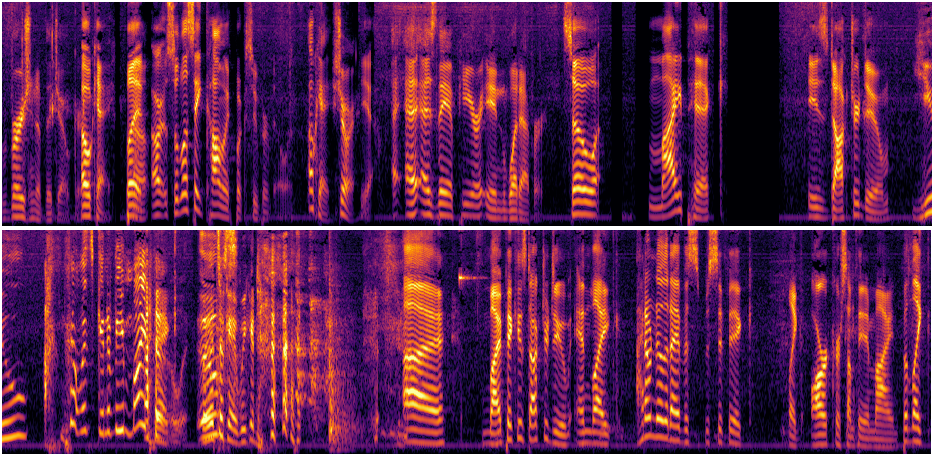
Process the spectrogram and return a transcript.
version of the Joker. Okay, but Uh, so let's say comic book supervillain. okay, sure. Yeah. A- as they appear in whatever. So my pick is Doctor Doom. You, that was gonna be my pick. It's okay. We could. uh, my pick is Doctor Doom, and like I don't know that I have a specific like arc or something in mind, but like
